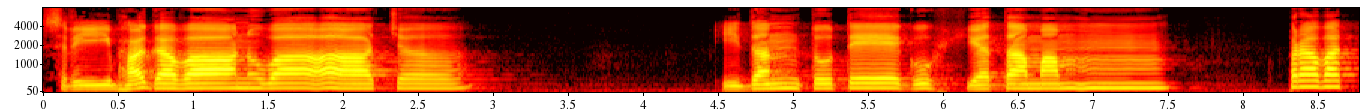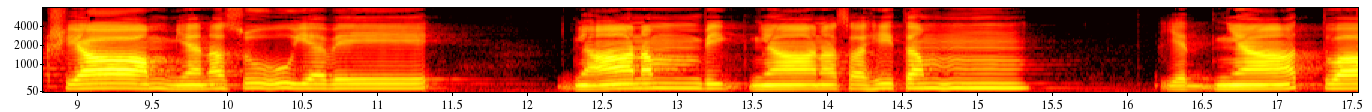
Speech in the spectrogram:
श्रीभगवानुवाच। इदं तु ते गुह्यतमं प्रवक्ष्याम्यनसूयवे। ज्ञानं विज्ञानसहितम् यज्ञात्वा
